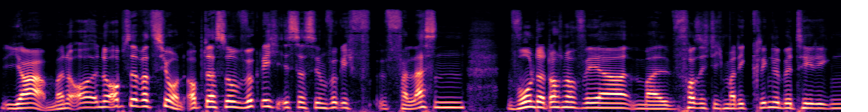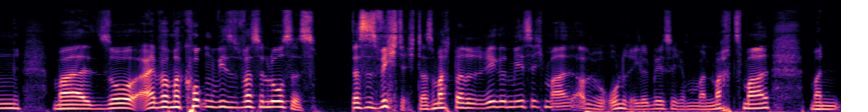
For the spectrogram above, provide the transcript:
ja, meine, eine Observation. Ob das so wirklich, ist das denn wirklich verlassen? Wohnt da doch noch wer? Mal vorsichtig mal die Klingel betätigen. Mal so einfach mal gucken, wie was so los ist. Das ist wichtig. Das macht man regelmäßig mal, also unregelmäßig, aber man macht's mal. Man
